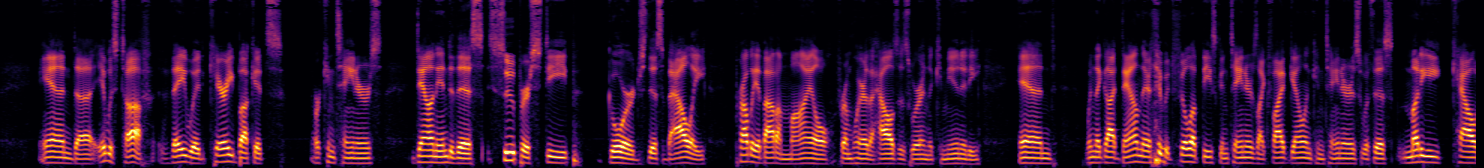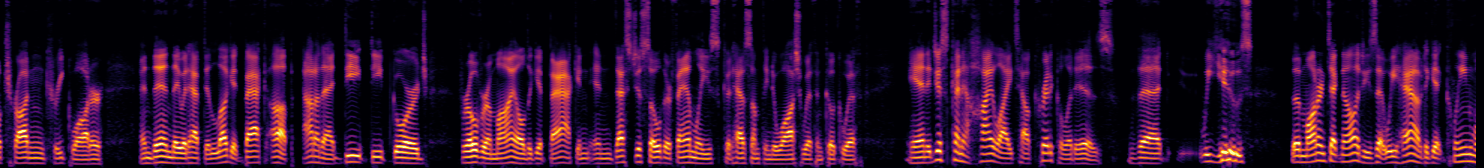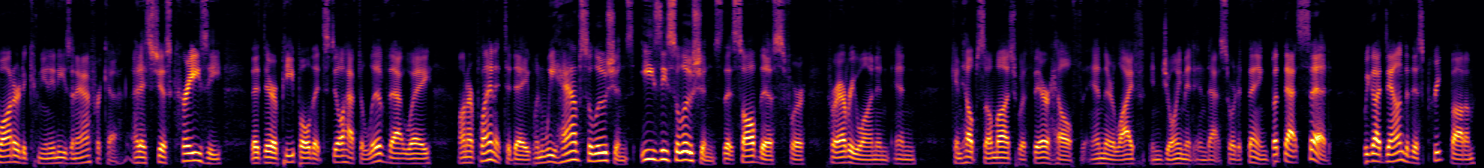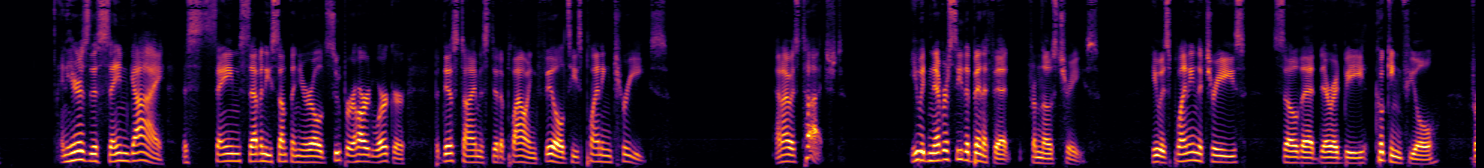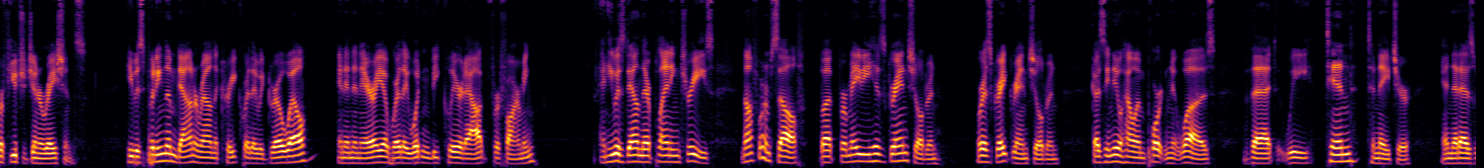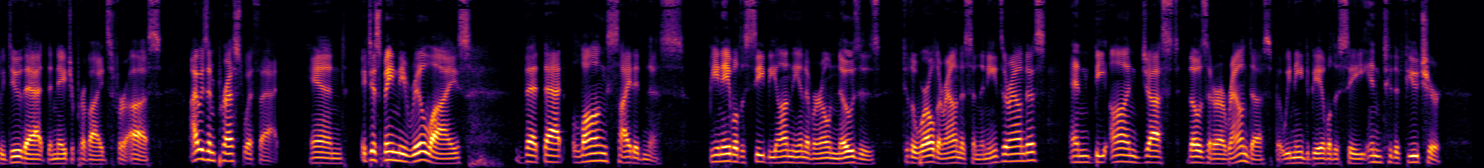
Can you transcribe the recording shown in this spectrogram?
and uh, it was tough. They would carry buckets or containers down into this super steep gorge, this valley, probably about a mile from where the houses were in the community. And when they got down there, they would fill up these containers, like five gallon containers, with this muddy, cow trodden creek water. And then they would have to lug it back up out of that deep, deep gorge for over a mile to get back, and, and that's just so their families could have something to wash with and cook with. And it just kind of highlights how critical it is that we use the modern technologies that we have to get clean water to communities in Africa. And it's just crazy that there are people that still have to live that way on our planet today when we have solutions, easy solutions that solve this for, for everyone. And, and can help so much with their health and their life enjoyment and that sort of thing. But that said, we got down to this creek bottom, and here's this same guy, this same 70 something year old super hard worker, but this time instead of plowing fields, he's planting trees. And I was touched. He would never see the benefit from those trees. He was planting the trees so that there would be cooking fuel for future generations. He was putting them down around the creek where they would grow well and in an area where they wouldn't be cleared out for farming. And he was down there planting trees, not for himself, but for maybe his grandchildren or his great grandchildren, because he knew how important it was that we tend to nature and that as we do that, the nature provides for us. I was impressed with that. And it just made me realize that that long-sightedness, being able to see beyond the end of our own noses to the world around us and the needs around us, and beyond just those that are around us, but we need to be able to see into the future,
